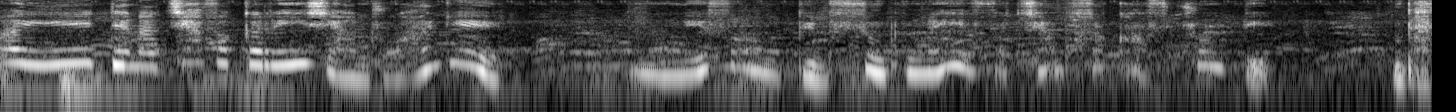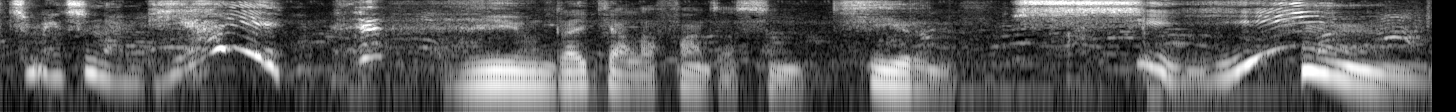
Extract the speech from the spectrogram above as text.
Aie tena tsy afaka re izy androany e! Nefa ny biby fiompinay efa tsy ampy sakafo intsony dia mba tsy maintsy nandeha ahy e! Io ndraiky alafanja sy ny kiriny. Sy hmm.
